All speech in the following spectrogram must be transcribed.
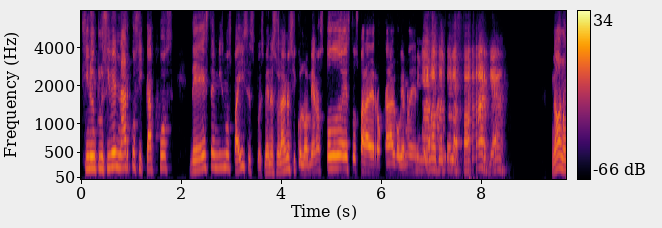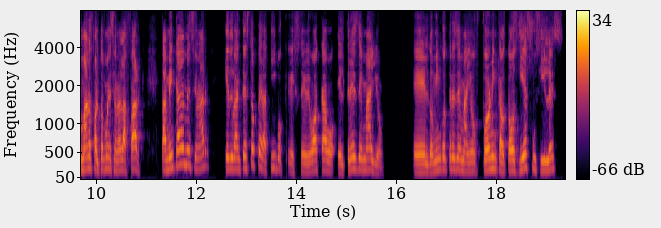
sino inclusive narcos y capos de estos mismos países, pues venezolanos y colombianos, todos estos para derrocar al gobierno de Nicolás. Más faltó la FARC ya. No, nomás nos faltó mencionar la FARC. También cabe mencionar que durante este operativo que se llevó a cabo el 3 de mayo, el domingo 3 de mayo, fueron incautados 10 fusiles,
